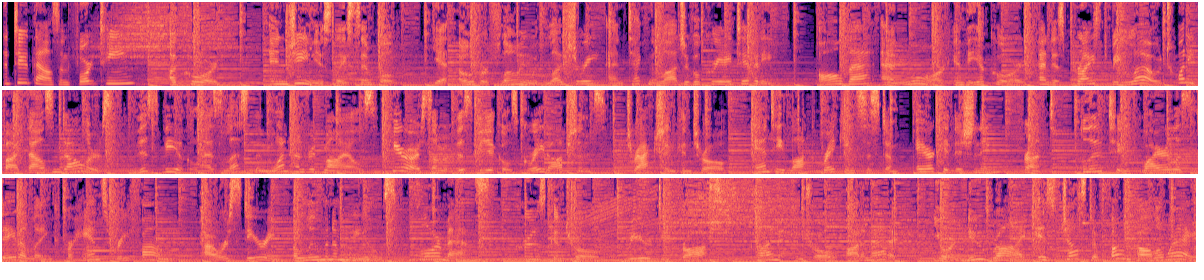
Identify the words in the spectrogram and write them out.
The 2014 Accord. Ingeniously simple, yet overflowing with luxury and technological creativity. All that and more in the Accord and is priced below $25,000. This vehicle has less than 100 miles. Here are some of this vehicle's great options. Traction control, anti-lock braking system, air conditioning, front, Bluetooth wireless data link for hands-free phone, power steering, aluminum wheels, defrost, climate control automatic. Your new ride is just a phone call away.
